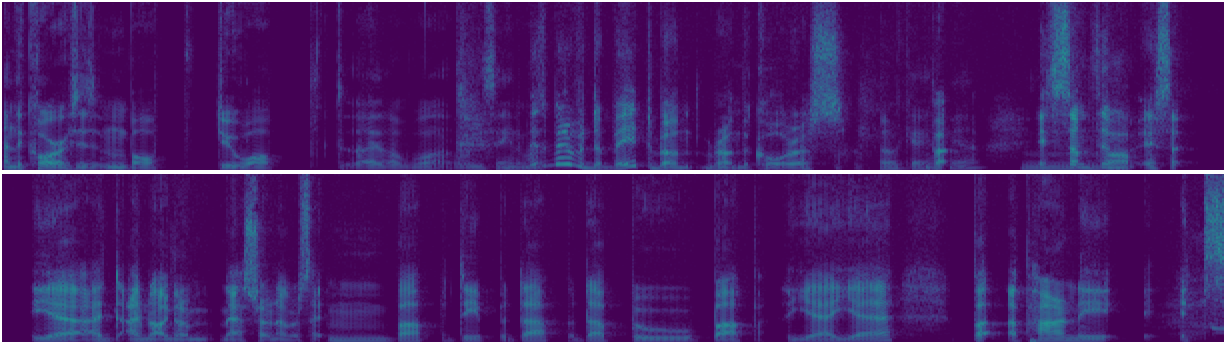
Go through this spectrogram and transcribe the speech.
and the chorus is mbop, doo wop. Like, what, what are you saying about? There's a bit of a debate about around the chorus. Okay, but yeah. It's something. bop. It's a, yeah. I, I'm not gonna mess around. Never say mm, bop deep dap dap boo bop. Yeah, yeah. But apparently, it's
